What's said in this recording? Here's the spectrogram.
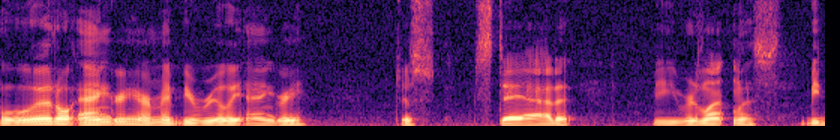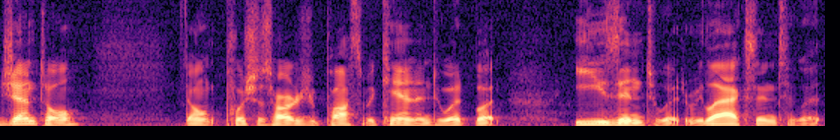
a little angry or maybe really angry, just stay at it. Be relentless. Be gentle. Don't push as hard as you possibly can into it, but ease into it, relax into it.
